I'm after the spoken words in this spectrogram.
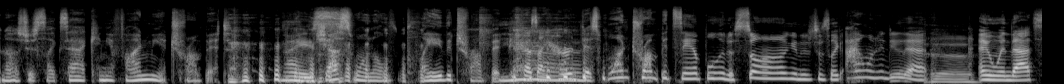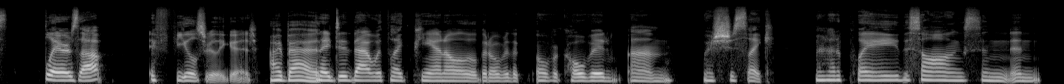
And I was just like, Zach, can you find me a trumpet? I just want to play the trumpet because I heard this one trumpet sample in a song and it's just like, I want to do that. Uh, And when that flares up, it feels really good. I bet. And I did that with like piano a little bit over the over COVID, um, where it's just like learn how to play the songs and and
